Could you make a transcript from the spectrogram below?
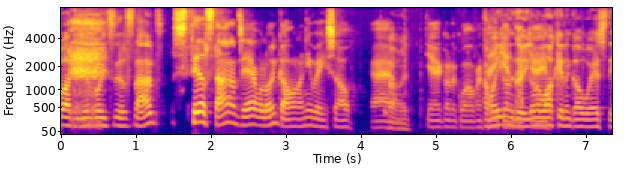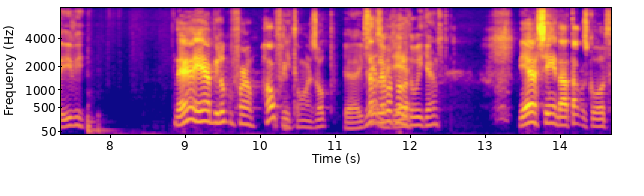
what the invite still stands? still stands. Yeah, well, I'm going anyway. So, um, yeah, gonna go over and, And what are you gonna do? You're going to walk in and go, "Where's Stevie?" Yeah, yeah, I'll be looking for him. Hopefully, he turns up. Yeah, he was at Liverpool at the weekend. Yeah, seeing that, that was good.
